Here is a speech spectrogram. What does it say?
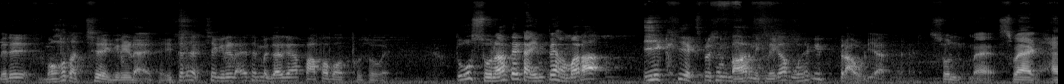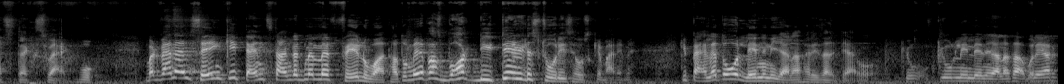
मेरे बहुत अच्छे ग्रेड आए थे, इतने अच्छे ग्रेड आए थे, मैं घर गया, पापा बहुत खुश हो गए। तो वो सुनाते टाइम पे हमारा एक ही एक्सप्रेशन बाहर निकलेगा, वो है कि प्राउड यार। सुन, मैं स्वैग हैशटैग स्वैग वो। But when I am saying कि टेंथ स्टैंडर्ड में मैं फेल हुआ था तो मेरे पास बहुत डिटेल्ड स्टोरीज है उसके बारे में। कि पहले तो वो लेने नहीं जाना था रिज़ल्ट यार, वो। क्यों क्यों नहीं लेने जाना था? बोले, यार,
